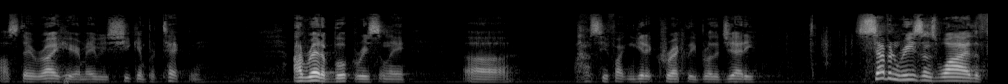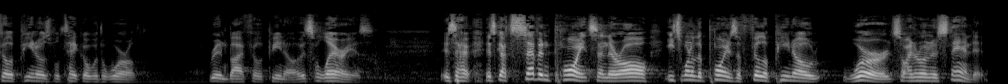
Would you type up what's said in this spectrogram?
I'll stay right here. Maybe she can protect me. I read a book recently uh, I'll see if I can get it correctly, Brother Jetty. Seven reasons why the Filipinos will take over the world, written by Filipino. It's hilarious. It's, it's got seven points, and they're all, each one of the points is a Filipino word, so I don't understand it.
